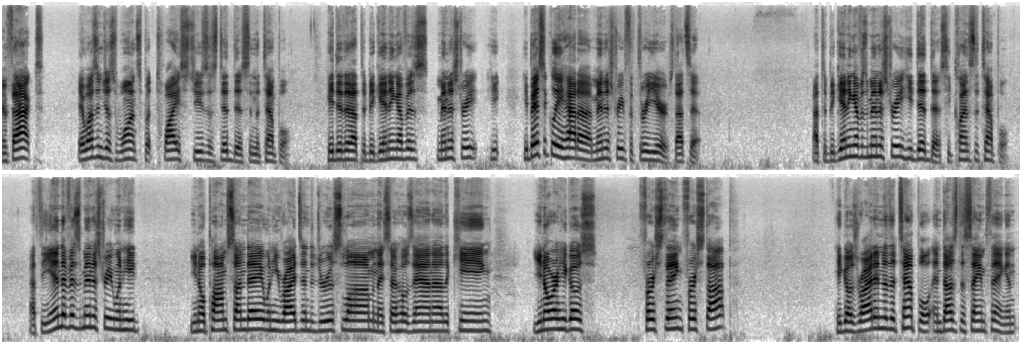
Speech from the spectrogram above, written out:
In fact, it wasn't just once, but twice Jesus did this in the temple. He did it at the beginning of his ministry. He, he basically had a ministry for three years. That's it. At the beginning of his ministry, he did this. He cleansed the temple. At the end of his ministry, when he, you know, Palm Sunday, when he rides into Jerusalem and they say, Hosanna, the King, you know where he goes first thing, first stop? He goes right into the temple and does the same thing. And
